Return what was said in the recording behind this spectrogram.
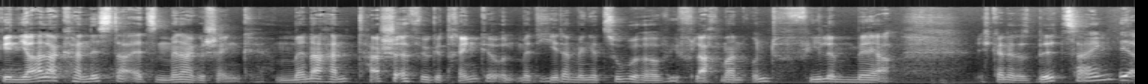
Genialer Kanister als Männergeschenk. Männerhandtasche für Getränke und mit jeder Menge Zubehör wie Flachmann und vielem mehr. Ich kann dir das Bild zeigen. Ja.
